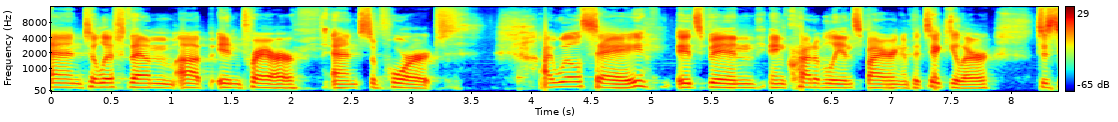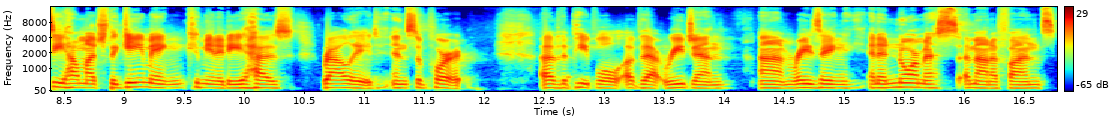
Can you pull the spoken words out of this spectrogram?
and to lift them up in prayer and support. I will say it's been incredibly inspiring, in particular, to see how much the gaming community has rallied in support of the people of that region, um, raising an enormous amount of funds.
